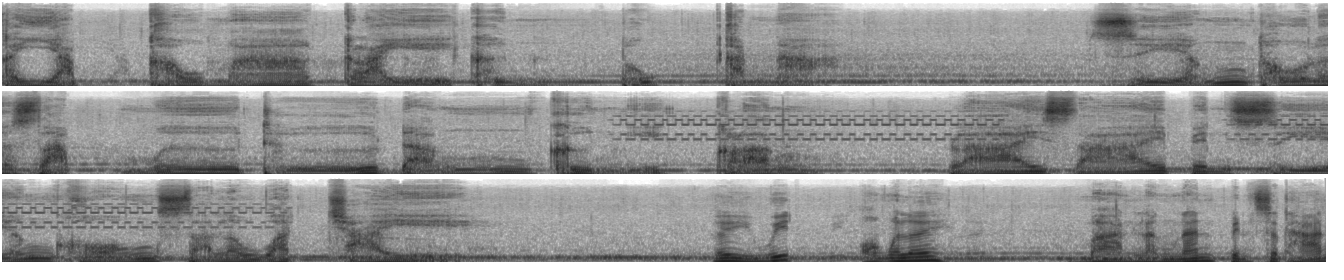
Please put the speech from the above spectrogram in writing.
ขยับเข้ามาใกล้ขึ้นทุกขณะเสียงโทรศัพท์มือถือดังขึ้นอีกครั้ง ปลายสายเป็นเสียงของสารวัตรชัย เฮ้ย วิทย์ออกมาเลย บ้านหลังนั้นเป็นสถาน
